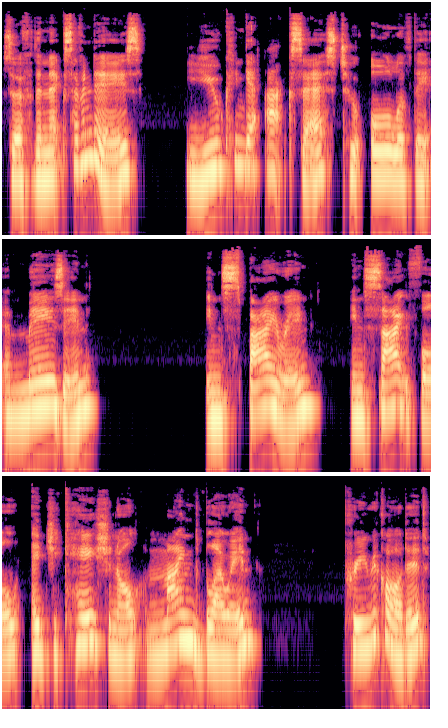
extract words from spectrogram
So, for the next seven days, you can get access to all of the amazing, inspiring, insightful, educational, mind blowing, pre recorded,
